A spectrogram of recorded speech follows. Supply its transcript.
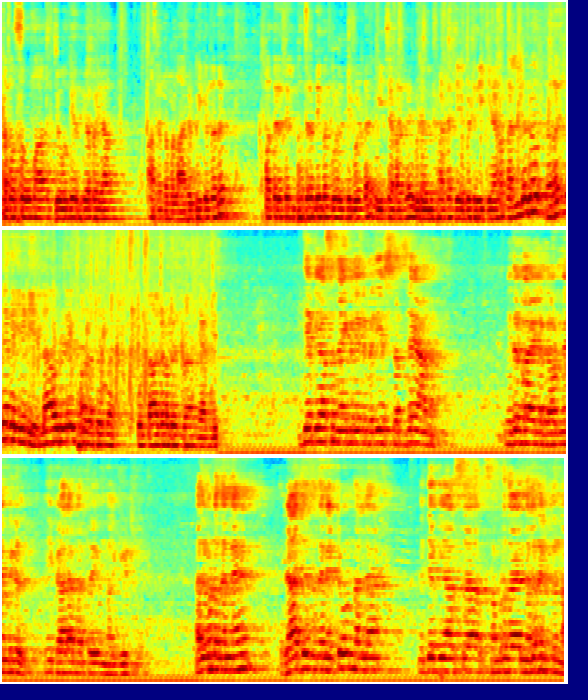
തമസോമ ജ്യോതിർഗമയ അത് നമ്മൾ ആരംഭിക്കുന്നത്. പത്രത്തിൽ ഭദ്രദീപം കൊളുത്തിക്കൊണ്ട് ഈ ചടങ്ങ് ഇവിടെ ഉദ്ഘാടനം ചെയ്യപ്പെട്ടിരിക്കുകയാണ്. നല്ലൊരു നിറഞ്ഞ കയ്യടി എല്ലാവരുടെയും ഭാഗത്തു നിന്ന് ഉണ്ടാകണമെന്ന് ഞാൻ വിദ്യാഭ്യാസ മേഖലയിൽ വലിയ ശ്രദ്ധയാണ് വിധങ്ങളായുള്ള ഗവൺമെന്റുകൾ ഈ കാലം അത്രയും നൽകിയിട്ടുള്ളത്. അതുകൊണ്ട് തന്നെ രാജ്യത്ത് തന്നെ ഏറ്റവും നല്ല വിദ്യാഭ്യാസ സമ്പ്രദായം നിലനിൽക്കുന്ന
